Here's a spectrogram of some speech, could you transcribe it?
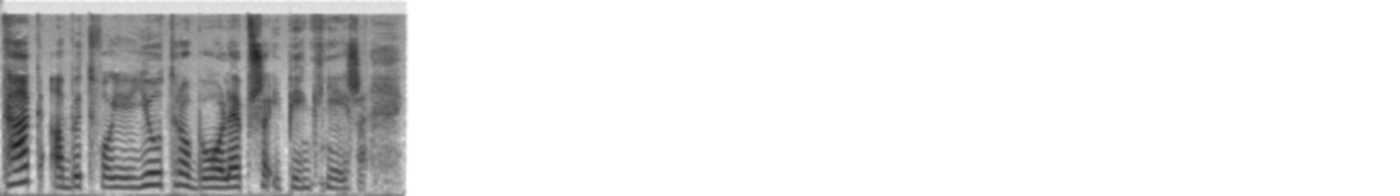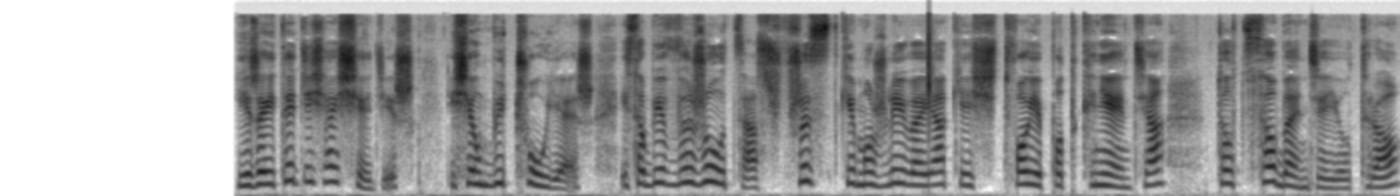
tak aby Twoje jutro było lepsze i piękniejsze. Jeżeli ty dzisiaj siedzisz i się biczujesz i sobie wyrzucasz wszystkie możliwe jakieś twoje potknięcia, to co będzie jutro?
